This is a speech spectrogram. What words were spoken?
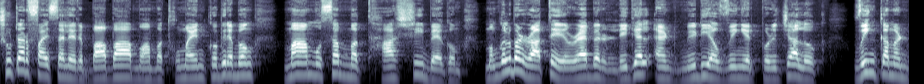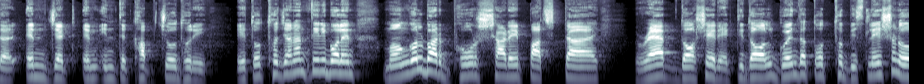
শুটার ফয়সালের বাবা মোহাম্মদ হুমায়ুন কবির এবং মা মুসাম্মদ হাসি বেগম। মঙ্গলবার রাতে র্যাবের লিগ্যাল অ্যান্ড মিডিয়া উইংয়ের পরিচালক wing commander M Z M Intekhab Chowdhury এই তথ্য জানান তিনি বলেন, মঙ্গলবার ভোর সাড়ে পাঁচটায় র্যাব দশের একটি দল গোয়েন্দা তথ্য বিশ্লেষণ ও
